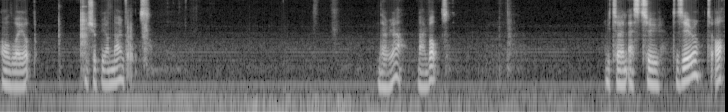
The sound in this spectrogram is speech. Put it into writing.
all the way up, we should be on 9 volts. There we are, 9 volts. We turn S2 to 0 to off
